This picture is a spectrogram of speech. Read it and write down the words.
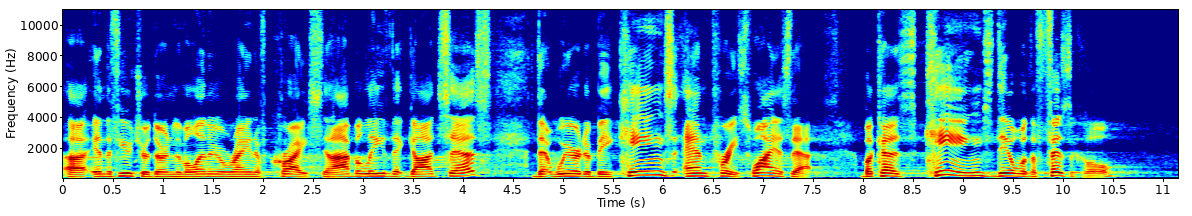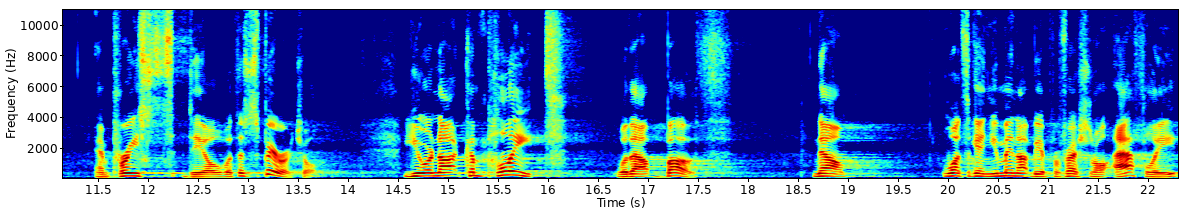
uh, in the future during the millennial reign of Christ. And I believe that God says that we are to be kings and priests. Why is that? Because kings deal with the physical and priests deal with the spiritual. You are not complete without both. Now, once again, you may not be a professional athlete,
